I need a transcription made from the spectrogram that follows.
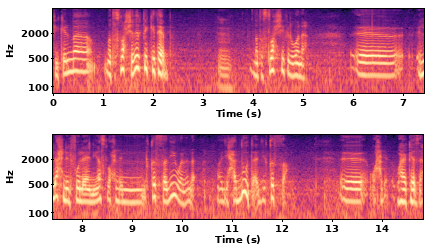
في كلمة ما تصلحش غير في الكتاب. ما تصلحش في الغنى. آه، اللحن الفلاني يصلح للقصة دي ولا لأ؟ دي حدوتة دي قصة. آه، وهكذا.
